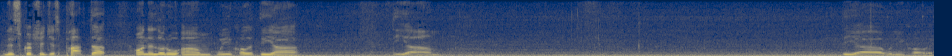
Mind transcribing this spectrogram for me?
And this scripture just popped up on the little um what do you call it? The uh the um the uh what do you call it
